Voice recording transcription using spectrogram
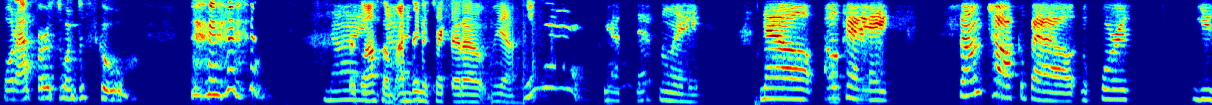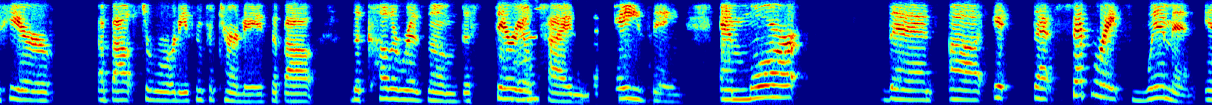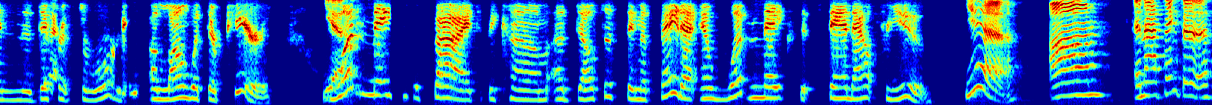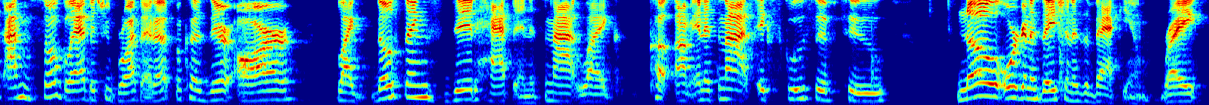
when I first went to school. nice. That's awesome. I'm gonna check that out. Yeah. Yeah. Yeah, definitely. Now, okay. Some talk about, of course, you hear about sororities and fraternities, about the colorism, the stereotypes, mm-hmm. the hazing, and more than uh, it that separates women in the different yes. sororities along with their peers. Yes. What made you decide to become a Delta Sigma Theta, and what makes it stand out for you? Yeah, um, and I think that I'm so glad that you brought that up because there are like those things did happen. It's not like um, and it's not exclusive to no organization is a vacuum, right?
